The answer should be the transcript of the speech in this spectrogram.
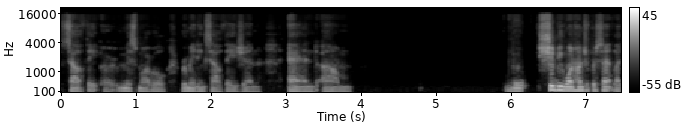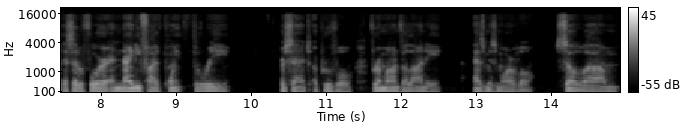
South A- or Miss Marvel remaining South Asian, and um, should be 100%, like I said before, and 95.3% approval for Iman Vellani as Ms. Marvel. So um,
